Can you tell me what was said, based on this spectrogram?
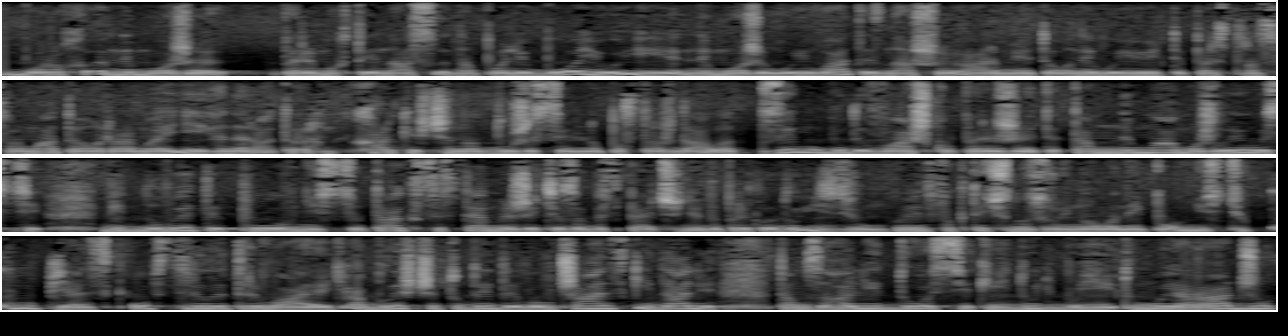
Ворог не може перемогти нас на полі бою і не може воювати з нашою армією. То вони воюють тепер з трансформаторами і генераторами. Харківщина дуже сильно постраждала. Зиму буде важко пережити. Там нема можливості відновити повністю так системи життєзабезпечення. До прикладу, ізюм він фактично зруйнований повністю. Куп'янськ обстріли тривають, а ближче туди, де Вовчанськ, і далі там взагалі досі йдуть бої. Тому я раджу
